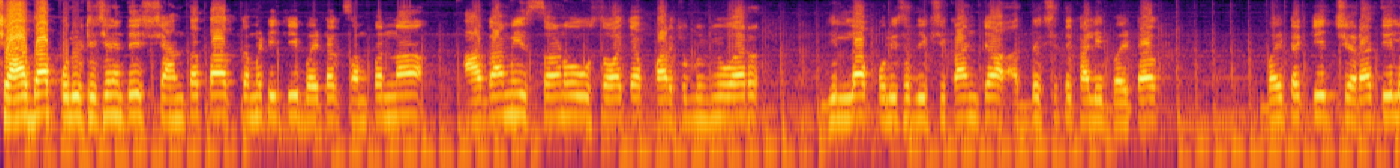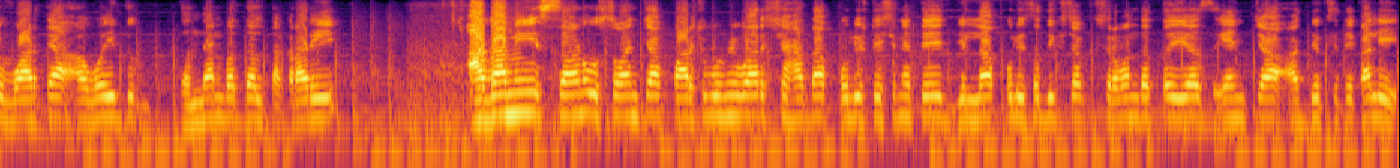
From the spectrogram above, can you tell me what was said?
Shahada police station येथे शांतता कमिटीची बैठक संपन्न. आगामी सण व उत्सवाच्या पार्श्वभूमीवर जिल्हा पोलीस अधीक्षकांच्या अध्यक्षतेखाली बैठक. बैठकीत शहरातील वाढत्या अवैध धंद्यांबद्दल तक्रारी. आगामी सण उत्सवांच्या पार्श्वभूमीवर शहादा पोलीस स्टेशन येथे जिल्हा पोलीस अधीक्षक श्रवणदत्त यस यांच्या अध्यक्षतेखाली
